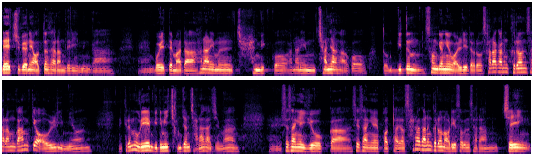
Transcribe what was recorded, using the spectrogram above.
내 주변에 어떤 사람들이 있는가. 모일 때마다 하나님을 잘 믿고 하나님 찬양하고 또 믿음 성경의 원리대로 살아가는 그런 사람과 함께 어울리면 그러면 우리의 믿음이 점점 자라가지만 세상의 유혹과 세상에 버타여 살아가는 그런 어리석은 사람, 죄인,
